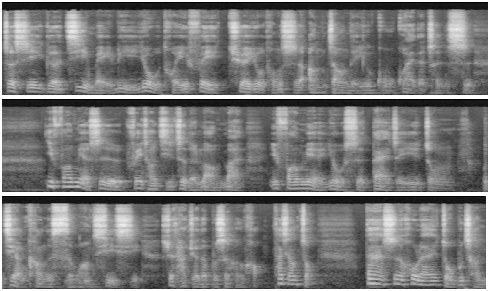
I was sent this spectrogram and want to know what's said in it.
这是一个既美丽又颓废，却又同时肮脏的一个古怪的城市。一方面是非常极致的浪漫，一方面又是带着一种。不健康的死亡气息，所以他觉得不是很好。他想走，但是后来走不成，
